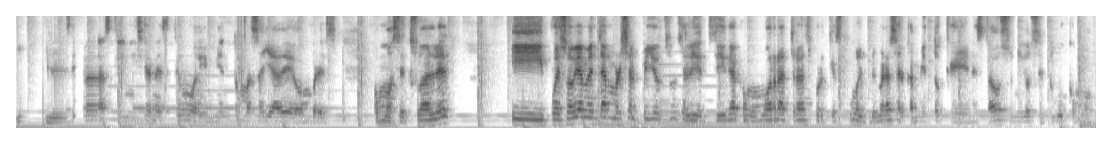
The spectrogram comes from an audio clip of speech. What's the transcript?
y las que inician este movimiento más allá de hombres homosexuales. Y pues obviamente a Marshall P. Johnson se le identifica como morra trans porque es como el primer acercamiento que en Estados Unidos se tuvo como,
